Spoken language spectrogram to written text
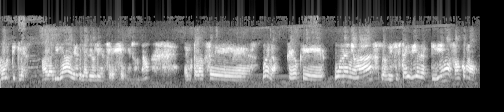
múltiples modalidades de la violencia de género, ¿no? Entonces, bueno, creo que un año más, los 16 días de activismo son como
